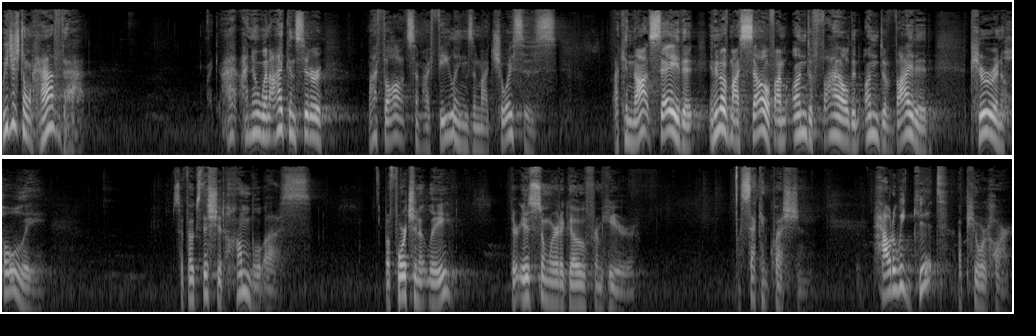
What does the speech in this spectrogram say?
we just don't have that. Like, I, I know when I consider my thoughts and my feelings and my choices, I cannot say that in and of myself I'm undefiled and undivided, pure and holy. So, folks, this should humble us. But fortunately, there is somewhere to go from here. A second question How do we get a pure heart?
